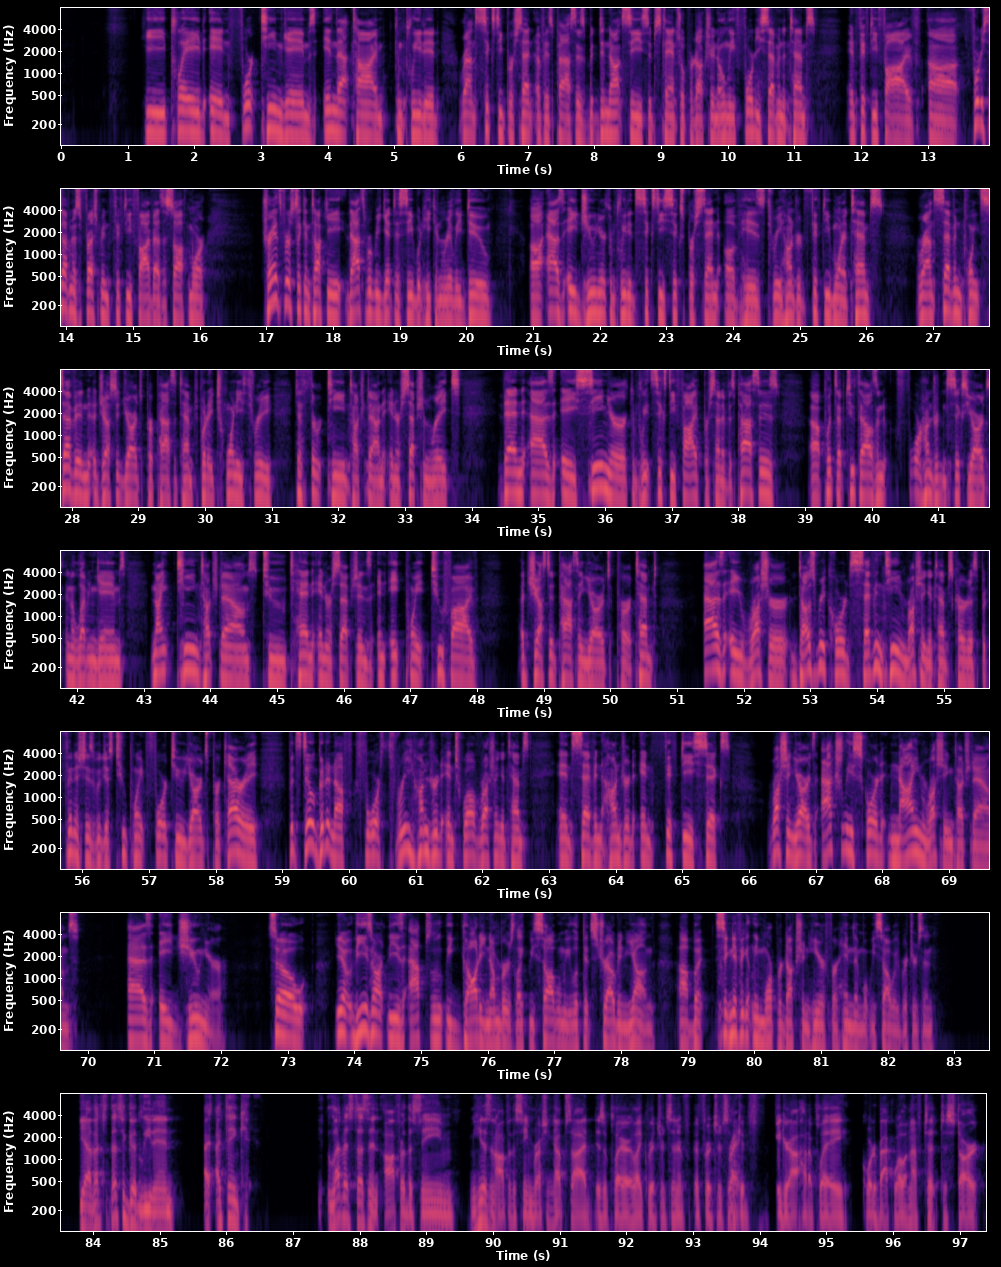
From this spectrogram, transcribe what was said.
He played in 14 games in that time, completed around 60% of his passes, but did not see substantial production. Only 47 attempts and 55, uh, 47 as a freshman, 55 as a sophomore. Transfers to Kentucky, that's where we get to see what he can really do. Uh, as a junior, completed 66% of his 351 attempts, around 7.7 adjusted yards per pass attempt, but a 23 to 13 touchdown to interception rate. Then, as a senior, complete 65% of his passes, uh, puts up 2,406 yards in 11 games, 19 touchdowns to 10 interceptions, and 8.25 adjusted passing yards per attempt. As a rusher, does record 17 rushing attempts, Curtis, but finishes with just 2.42 yards per carry, but still good enough for 312 rushing attempts and 756 rushing yards. Actually scored nine rushing touchdowns as a junior. So, you know, these aren't these absolutely gaudy numbers like we saw when we looked at Stroud and Young, uh, but significantly more production here for him than what we saw with Richardson. Yeah, that's that's a good lead in. I, I think Levis doesn't offer the same. I mean, he doesn't offer the same rushing upside as a player like Richardson. If if Richardson Right. could figure out how to play quarterback well enough to to start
